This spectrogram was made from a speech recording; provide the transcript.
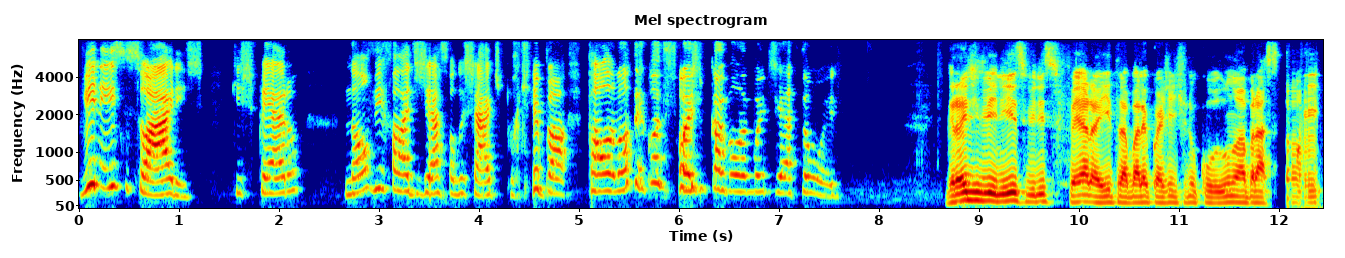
Vinícius Soares, que espero não vir falar de Gerson do chat, porque Paula não tem condições de ficar falando muito de Gerson hoje. Grande Vinícius, Vinícius Fera aí, trabalha com a gente no Coluna. Um abração aí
